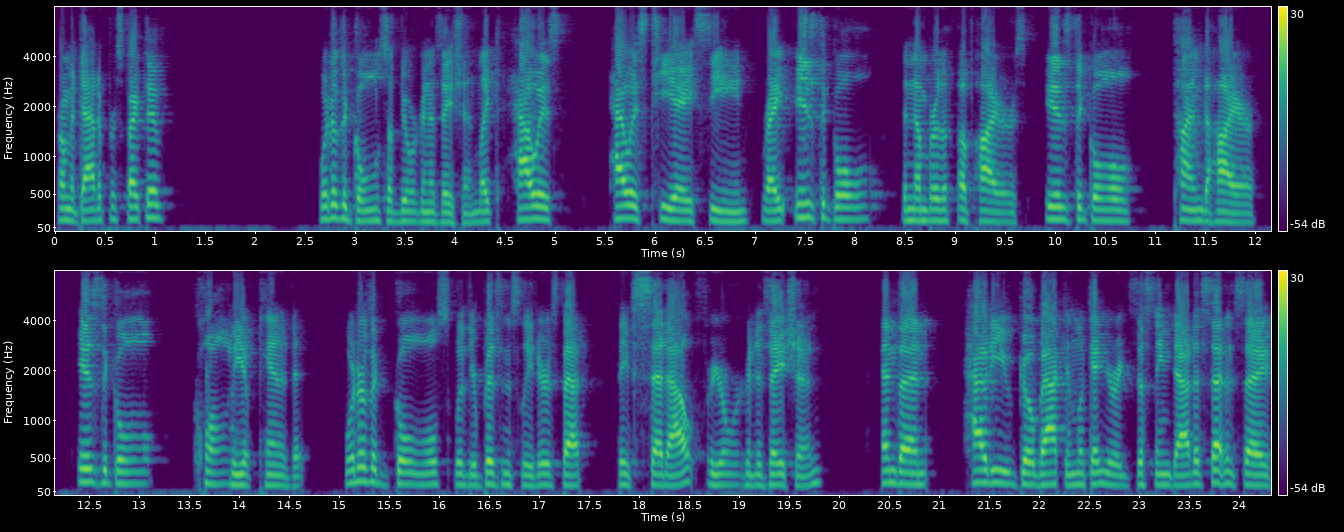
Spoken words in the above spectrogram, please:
from a data perspective. What are the goals of the organization? Like how is how is TA seen, right? Is the goal the number of hires? Is the goal time to hire? Is the goal quality of candidate? What are the goals with your business leaders that they've set out for your organization? And then how do you go back and look at your existing data set and say,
